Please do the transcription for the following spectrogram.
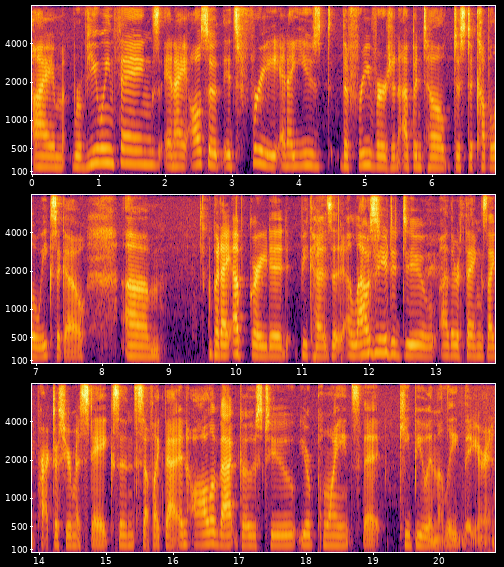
I'm reviewing things, and I also, it's free, and I used the free version up until just a couple of weeks ago. Um, but I upgraded because it allows you to do other things like practice your mistakes and stuff like that. And all of that goes to your points that keep you in the league that you're in.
